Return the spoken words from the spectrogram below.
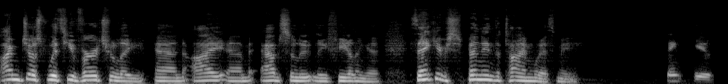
I'm just with you virtually, and I am absolutely feeling it. Thank you for spending the time with me. Thank you.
